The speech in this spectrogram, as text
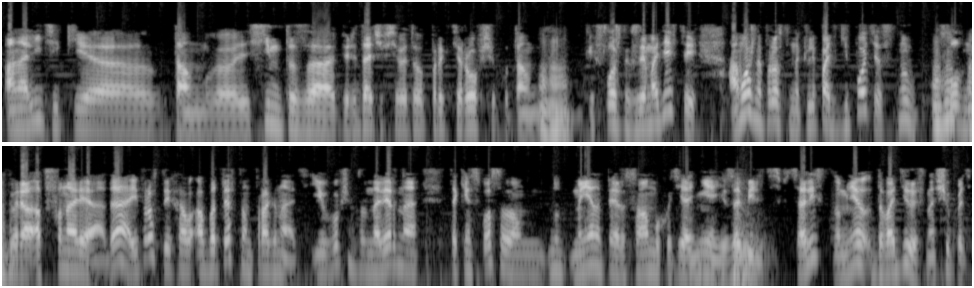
аналитики, э, там, э, синтеза, передачи всего этого проектировщику, там, uh-huh. их сложных взаимодействий, а можно просто наклепать гипотез, ну, условно uh-huh. говоря, от фонаря, да, и просто их АБ-тестом прогнать. И, в общем-то, наверное, таким способом, ну, мне, например, самому, хоть я не юзабилити специалист, но мне доводилось нащупать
